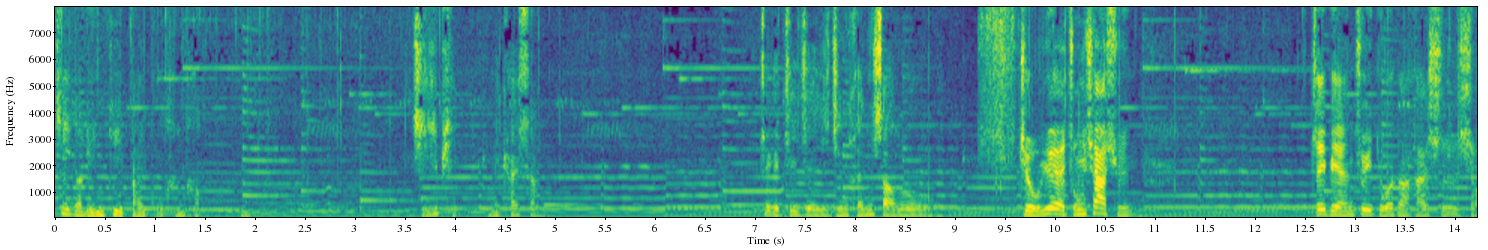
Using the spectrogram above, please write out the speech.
这个林地白骨很好，极品，没开伞。这个季节已经很少喽，九月中下旬，这边最多的还是小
